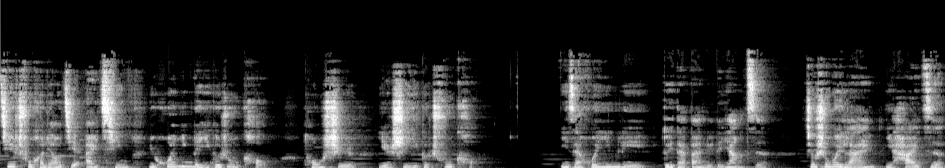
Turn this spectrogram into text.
接触和了解爱情与婚姻的一个入口，同时也是一个出口。你在婚姻里对待伴侣的样子，就是未来你孩子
